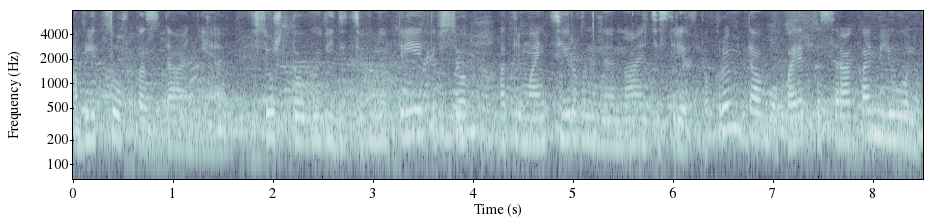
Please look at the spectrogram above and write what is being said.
облицовка здания. Все, что вы видите внутри, это все отремонтировано на эти средства. Кроме того, порядка 40 миллионов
